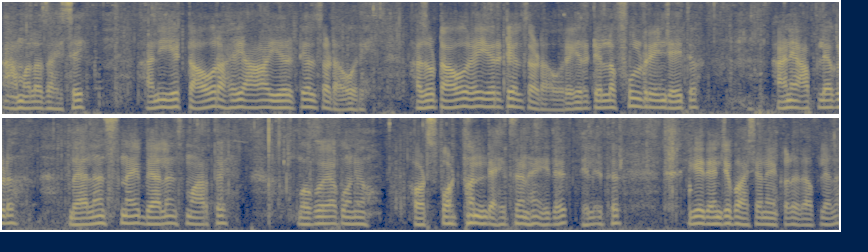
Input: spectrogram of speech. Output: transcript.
आम्हाला जायचं आहे आणि हे टावर आहे हा एअरटेलचा टावर आहे. हा जो टावर आहे एअरटेलचा टावर आहे. एअरटेलला फुल रेंज आहे इथं. आणि आपल्याकडं बॅलन्स नाही बॅलन्स मारतो आहे बघूया कोणी हॉटस्पॉट पण द्यायचं नाही इथं. दिले तर हे त्यांची भाषा नाही कळत आपल्याला.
